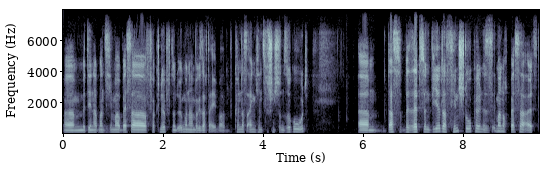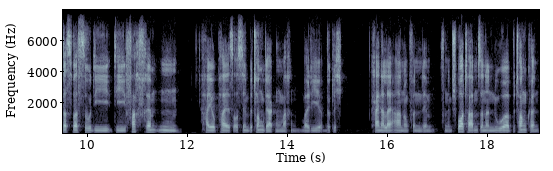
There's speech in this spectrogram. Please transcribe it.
Ähm, mit denen hat man sich immer besser verknüpft und irgendwann haben wir gesagt, ey, wir können das eigentlich inzwischen schon so gut. Ähm, das, selbst wenn wir das hinstokeln, ist es immer noch besser als das, was so die, die fachfremden Hyopies aus den Betonwerken machen, weil die wirklich keinerlei Ahnung von dem, von dem Sport haben, sondern nur Beton können.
